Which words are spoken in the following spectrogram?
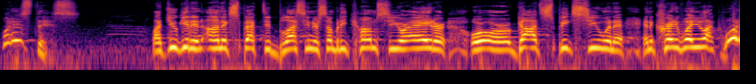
what is this? Like you get an unexpected blessing or somebody comes to your aid or, or, or God speaks to you in a, in a creative way. And you're like, what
